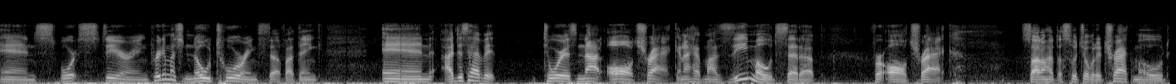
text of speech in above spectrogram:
and sports steering, pretty much no touring stuff, I think and I just have it to where it's not all track and I have my Z mode set up for all track so I don't have to switch over to track mode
